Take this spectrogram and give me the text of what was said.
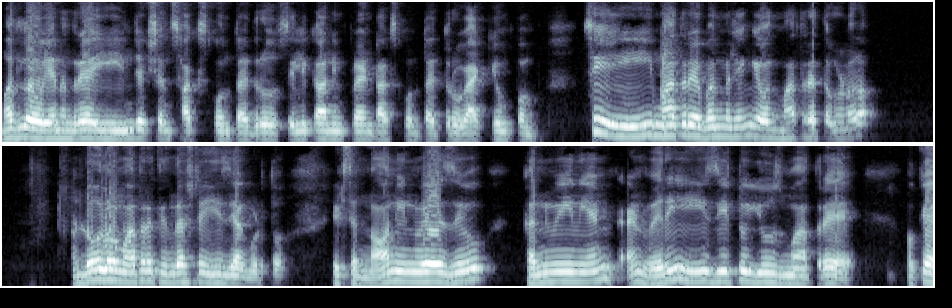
ಮೊದಲು ಏನಂದ್ರೆ ಈ ಇಂಜೆಕ್ಷನ್ಸ್ ಹಾಕ್ಸ್ಕೊಂತ ಇದ್ರು ಸಿಲಿಕಾನ್ ಇಂಪ್ಲಾಂಟ್ ಹಾಕ್ಸ್ಕೊಂತ ಇದ್ರು ವ್ಯಾಕ್ಯೂಮ್ ಪಂಪ್ ಸಿ ಈ ಮಾತ್ರೆ ಬಂದ್ಮೇಲೆ ಹೆಂಗೆ ಒಂದು ಮಾತ್ರೆ ತಗೊಳೋದು ಡೋಲೋ ಮಾತ್ರೆ ತಿಂದಷ್ಟೇ ಈಸಿ ಆಗ್ಬಿಡ್ತು. It's a non invasive convenient and very easy to use ಮಾತ್ರೆ. ಓಕೆ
